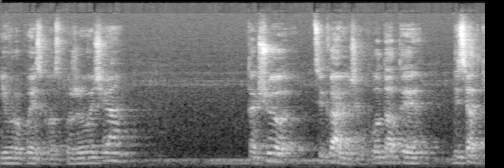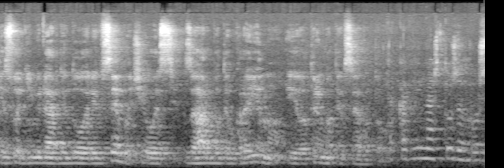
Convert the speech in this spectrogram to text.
європейського споживача. Так що цікавіше вкладати десятки сотні мільярдів доларів в себе, чи ось загарбати Україну і отримати все готове. Так а війна ж теж гроші.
